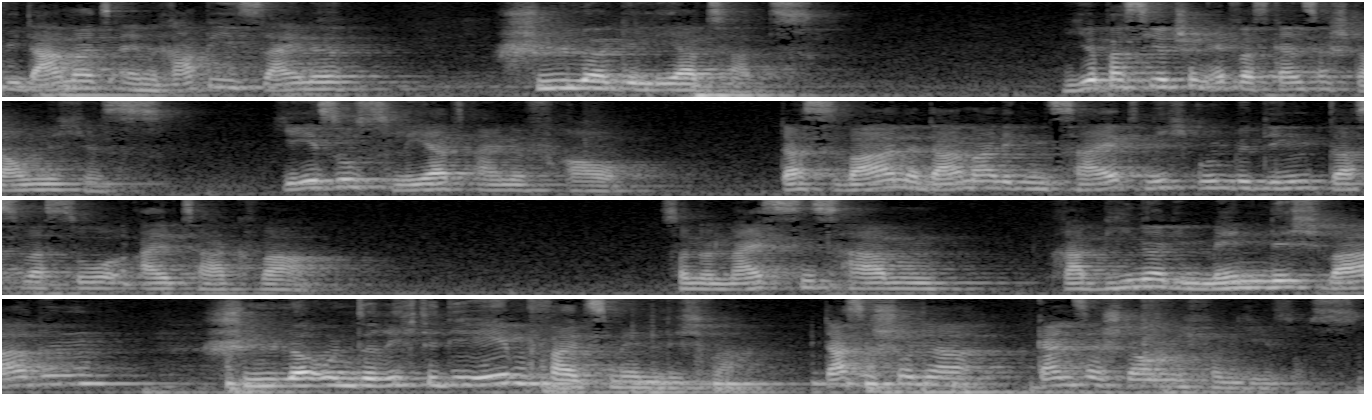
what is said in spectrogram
wie damals ein Rabbi seine Schüler gelehrt hat. Hier passiert schon etwas ganz Erstaunliches. Jesus lehrt eine Frau. Das war in der damaligen Zeit nicht unbedingt das, was so Alltag war, sondern meistens haben Rabbiner, die männlich waren, Schüler unterrichtet, die ebenfalls männlich waren. Das ist schon ganz erstaunlich von Jesus.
